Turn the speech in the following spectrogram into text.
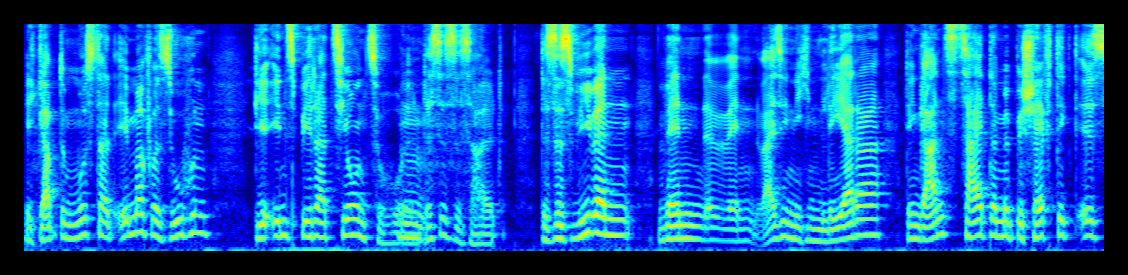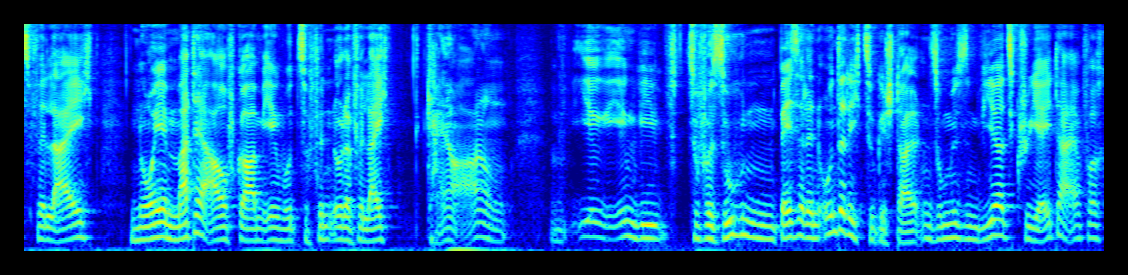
Ich glaube, du musst halt immer versuchen, dir Inspiration zu holen. Mhm. Das ist es halt. Das ist wie wenn, wenn, wenn, weiß ich nicht, ein Lehrer den ganze Zeit damit beschäftigt ist, vielleicht neue Matheaufgaben irgendwo zu finden oder vielleicht, keine Ahnung, irgendwie zu versuchen, einen besseren Unterricht zu gestalten. So müssen wir als Creator einfach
